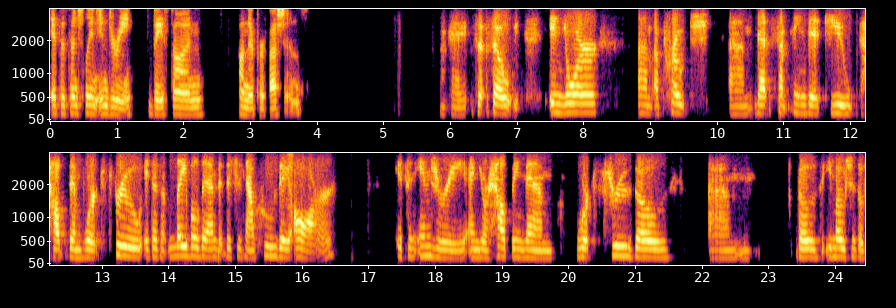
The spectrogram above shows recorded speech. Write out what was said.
It's essentially an injury based on on their professions. Okay, so so in your um, approach, um, that's something that you help them work through. It doesn't label them that this is now who they are. It's an injury, and you're helping them work through those um, those emotions, those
